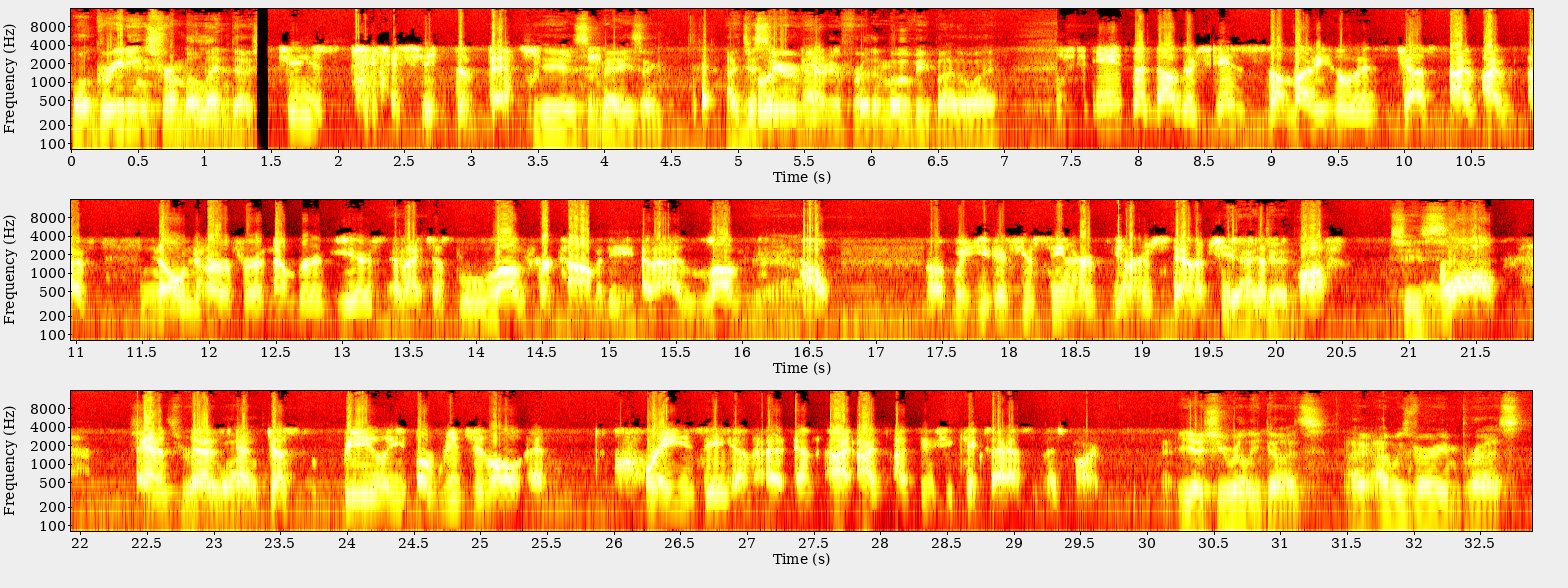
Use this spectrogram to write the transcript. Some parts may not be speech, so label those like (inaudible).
Well, greetings from Melinda. She's (laughs) she's the best. She is amazing. I just interviewed her for the movie, by the way. She's another. She's somebody who is just. I've I've I've known her for a number of years, and I just love her comedy, and I love Yeah. how. If you've seen her, you know her stand-up, she's Yeah, just off She's wall, and really and, and just really original and crazy, and and I I, I think she kicks ass in this part. Yeah, she really does. I, I was very impressed.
